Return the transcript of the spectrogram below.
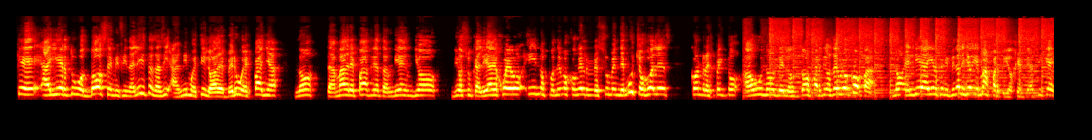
Que ayer tuvo dos semifinalistas, así al mismo estilo, ¿ah? de Perú, España, ¿no? La madre patria también dio, dio su calidad de juego y nos ponemos con el resumen de muchos goles con respecto a uno de los dos partidos de Eurocopa. No, el día de ayer semifinales y hoy hay más partidos, gente. Así que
